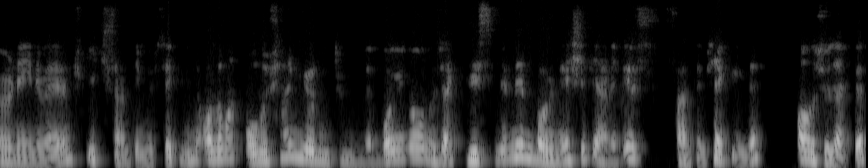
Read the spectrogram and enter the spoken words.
örneğini verelim. Çünkü 2 santim yüksekliğinde. O zaman oluşan görüntümün de boyu ne olacak? Cismimin boyuna eşit yani 1 santim şeklinde oluşacaktır.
